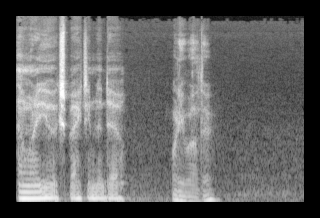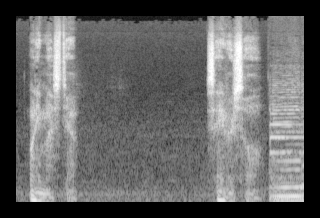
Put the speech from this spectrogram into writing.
And what do you expect him to do? What he will do? What he must do. Save her soul.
